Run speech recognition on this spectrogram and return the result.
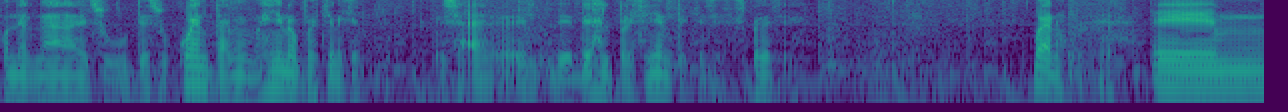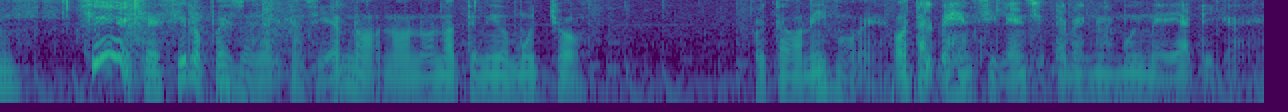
poner nada de su, de su cuenta, me imagino, pues tiene que. O sea, deja al presidente que se exprese. Bueno, eh, sí, hay que decirlo, pues, o sea, el canciller no, no, no, no ha tenido mucho protagonismo, ve. o tal vez en silencio, tal vez no es muy mediática, eh,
